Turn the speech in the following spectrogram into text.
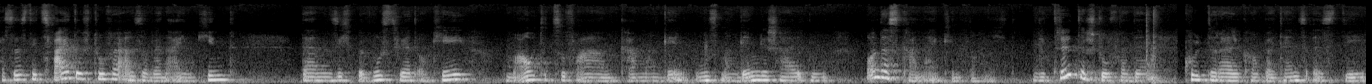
Das ist die zweite Stufe, also wenn ein Kind dann sich bewusst wird, okay, um Auto zu fahren, kann man, muss man Gänge schalten und das kann ein Kind noch nicht. Die dritte Stufe der kulturellen Kompetenz ist die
